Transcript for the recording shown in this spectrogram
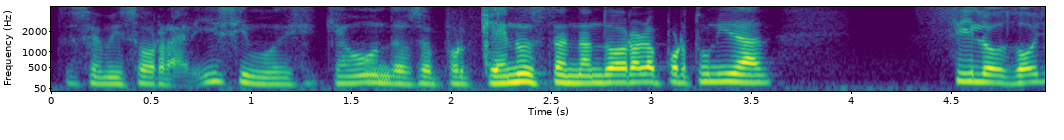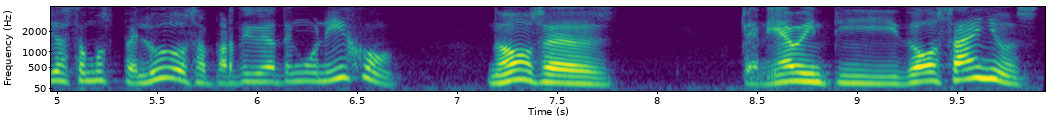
Entonces se me hizo rarísimo. Dije, ¿qué onda? O sea, ¿por qué nos están dando ahora la oportunidad si los dos ya estamos peludos? Aparte yo ya tengo un hijo, ¿no? O sea, tenía 22 años.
